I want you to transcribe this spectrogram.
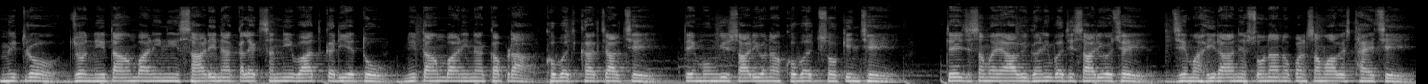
મિત્રો, જો નીતા અંબાણીની સાડીના કલેક્શનની વાત કરીએ તો, નીતા અંબાણીના કપડાં ખૂબ જ ખર્ચાળ છે. તે મોંઘી સાડીઓના ખૂબ જ શોખીન છે. તે જ સમયે આવી ઘણી બધી સાડીઓ છે, જેમાં હીરા અને સોનાનો પણ સમાવેશ થાય છે.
